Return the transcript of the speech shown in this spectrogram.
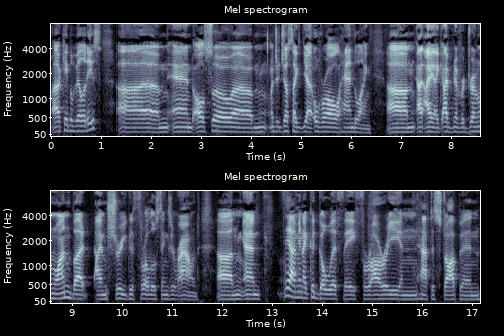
uh, capabilities, um, and also um, just like yeah, overall handling. Um, I, I like I've never driven one, but I'm sure you could throw those things around. Um, and yeah, I mean, I could go with a Ferrari and have to stop and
